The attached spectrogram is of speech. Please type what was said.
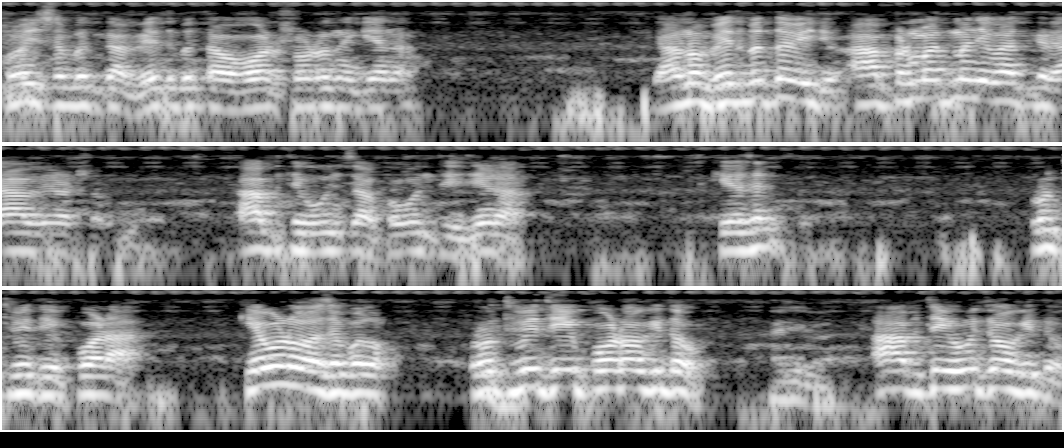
સોય શબ્દ કા ભેદ બતાવો ઓર છોડો ને જ્ઞાના આનો ભેદ બતાવી દો આ પરમાત્માની વાત કરે આ વિરાટ સ્વરૂપ. આપથી ઊંચા પવનથી ઝીણા. કે છે? પૃથ્વીથી પોળા. કેવડો હશે બોલો? પૃથ્વીથી પોળો કીધો? આપથી ઊંચો કીધો.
